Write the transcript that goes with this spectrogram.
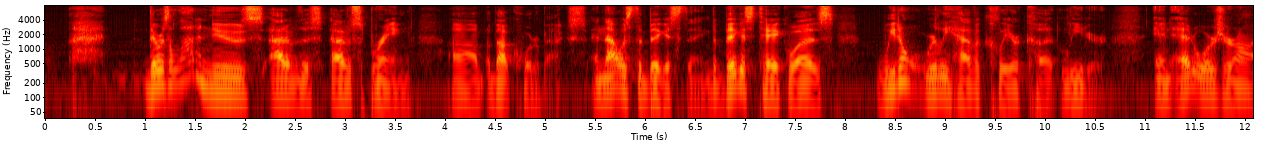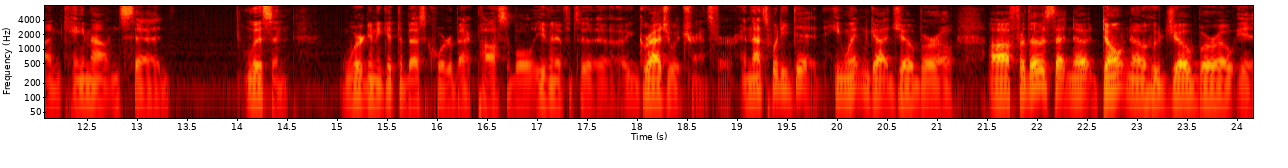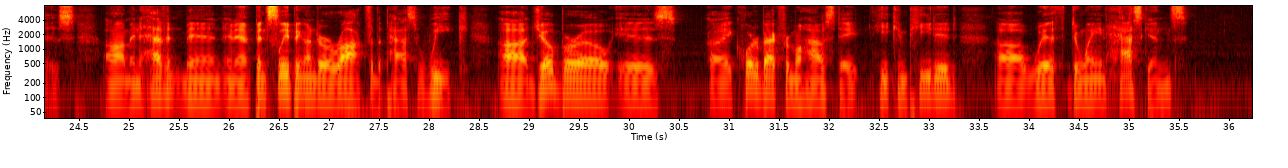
there was a lot of news out of this out of spring uh, about quarterbacks, and that was the biggest thing. The biggest take was we don't really have a clear cut leader, and Ed Orgeron came out and said, "Listen." we're going to get the best quarterback possible, even if it's a, graduate transfer. And that's what he did. He went and got Joe Burrow. Uh, for those that know, don't know who Joe Burrow is um, and haven't been and have been sleeping under a rock for the past week, uh, Joe Burrow is a quarterback from Ohio State. He competed uh, with Dwayne Haskins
